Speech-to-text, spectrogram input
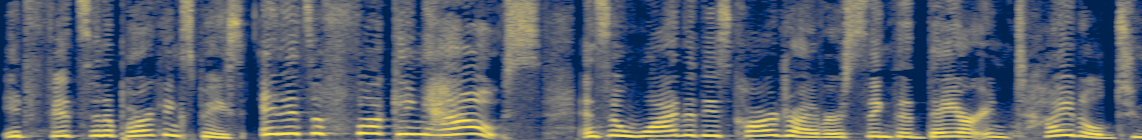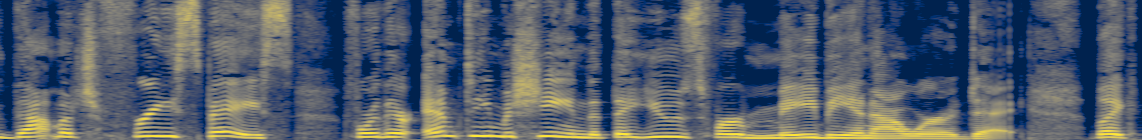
It fits in a parking space and it's a fucking house. And so, why do these car drivers think that they are entitled to that much free space for their empty machine that they use for maybe an hour a day? Like,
